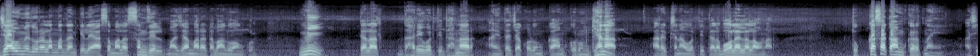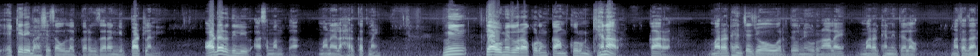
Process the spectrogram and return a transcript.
ज्या उमेदवाराला मतदान केलं आहे असं मला समजेल माझ्या मराठा बांधवांकडून. मी त्याला धारेवरती धरणार आणि त्याच्याकडून काम करून घेणार. आरक्षणावरती त्याला बोलायला लावणार. तो कसा काम करत नाही अशी एकेरी भाषेचा उल्लेख करत जरांगी पाटलांनी. ऑर्डर दिली असं म्हणता म्हणायला हरकत नाही. मी त्या उमेदवाराकडून काम करून घेणार. कारण मराठ्यांच्या जीवावर तो निवडून आला आहे मराठ्यांनी त्याला मतदान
